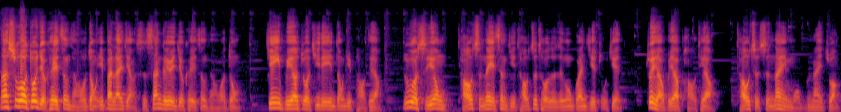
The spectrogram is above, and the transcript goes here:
那术后多久可以正常活动？一般来讲是三个月就可以正常活动，建议不要做激烈运动去跑跳。如果使用陶瓷内衬及陶瓷头的人工关节组件，最好不要跑跳。陶瓷是耐磨不耐撞。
